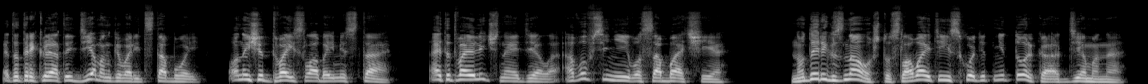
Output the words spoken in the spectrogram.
Этот треклятый демон говорит с тобой. Он ищет твои слабые места. А это твое личное дело, а вовсе не его собачье. Но Дерек знал, что слова эти исходят не только от демона.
